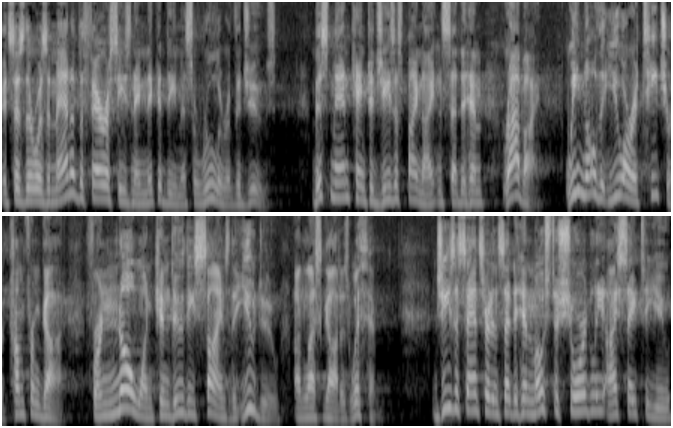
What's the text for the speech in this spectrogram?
It says, There was a man of the Pharisees named Nicodemus, a ruler of the Jews. This man came to Jesus by night and said to him, Rabbi, we know that you are a teacher come from God, for no one can do these signs that you do unless God is with him. Jesus answered and said to him, Most assuredly, I say to you,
